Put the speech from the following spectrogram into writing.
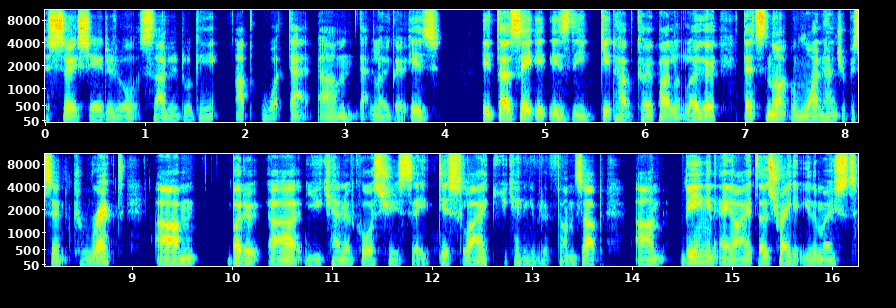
associated or started looking up what that um, that logo is. It does say it is the GitHub Copilot logo. That's not 100% correct, um, but uh, you can, of course, choose say dislike. You can give it a thumbs up. Um, being an AI, it does try to get you the most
